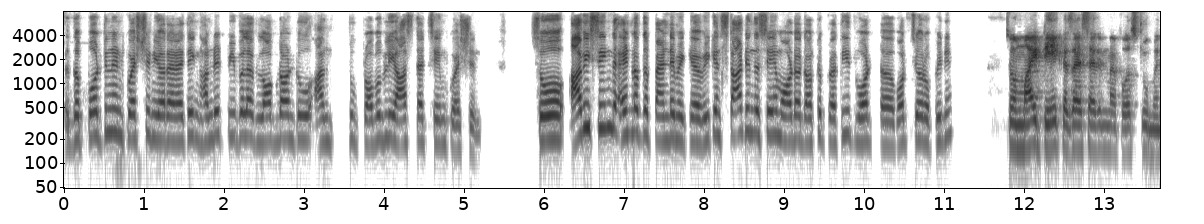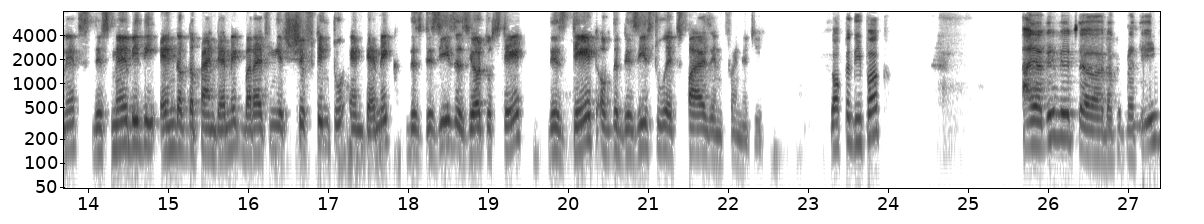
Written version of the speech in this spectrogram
the pertinent question here? And i think 100 people have logged on to un, to probably ask that same question. So are we seeing the end of the pandemic we can start in the same order. Dr pratit what uh, what's your opinion so my take, as I said in my first two minutes, this may be the end of the pandemic, but I think it's shifting to endemic. This disease is here to stay. This date of the disease to expire is infinity. Dr. Deepak? I agree with uh, Dr. Pratit,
